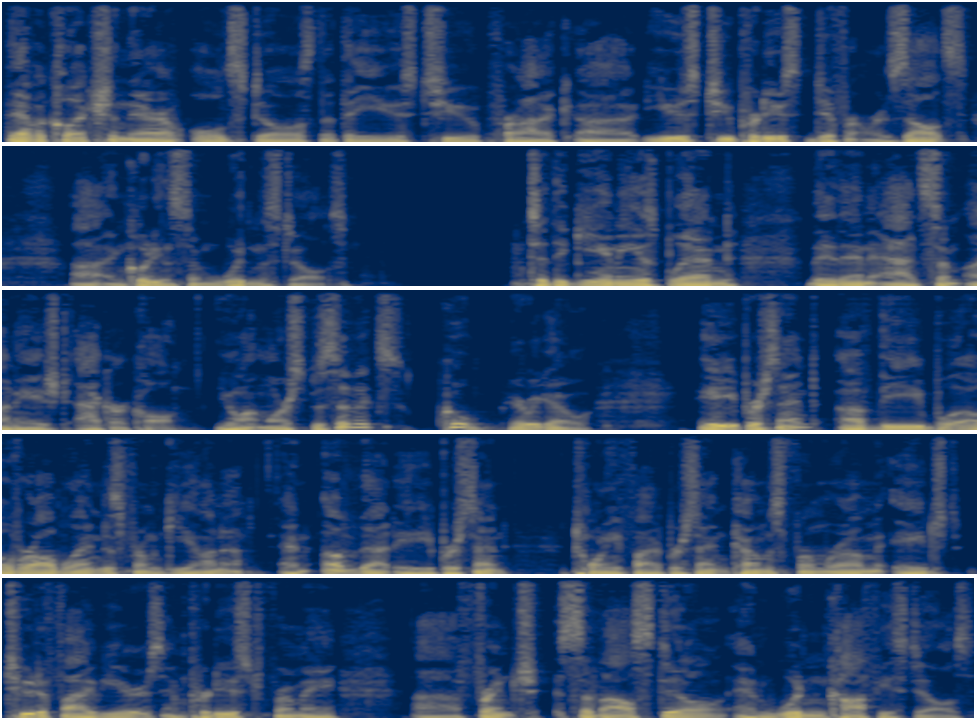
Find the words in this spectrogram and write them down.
they have a collection there of old stills that they use to product uh, use to produce different results, uh, including some wooden stills. To the Guyanese blend, they then add some unaged agricole. You want more specifics? Cool, here we go. 80% of the overall blend is from Guyana, and of that 80%, 25% comes from rum aged two to five years and produced from a uh, French Savalle still and wooden coffee stills.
